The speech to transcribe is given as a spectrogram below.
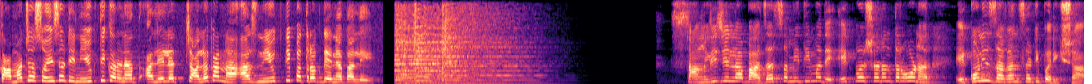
कामाच्या सोयीसाठी नियुक्ती करण्यात आलेल्या चालकांना आज नियुक्तीपत्रक देण्यात आले. सांगली जिल्हा बाजार समितीमध्ये एक वर्षानंतर होणार एकोणीस जागांसाठी परीक्षा.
